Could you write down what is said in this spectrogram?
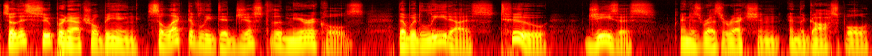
so this supernatural being selectively did just the miracles that would lead us to Jesus and his resurrection and the gospel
